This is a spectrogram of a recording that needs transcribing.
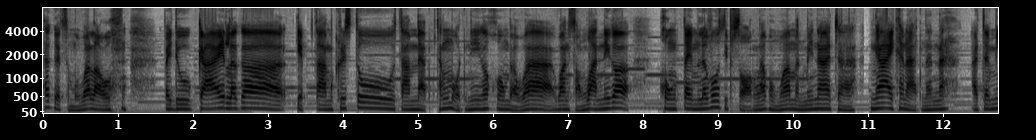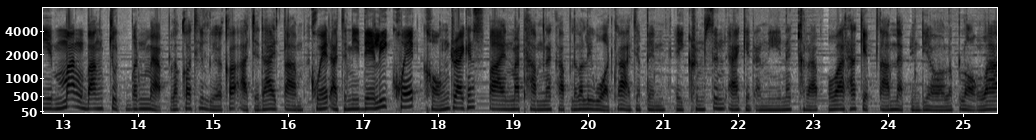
ถ้าเกิดสมมุติว่าเราไปดูไกด์แล้วก็เก็บตามคริสตัลตามแมปทั้งหมดนี่ก็คงแบบว่าวัน 2 วันนี่ก็คงเต็มเลเวล12 แล้วผมว่ามันไม่น่าจะง่ายขนาดนั้นนะ อาจจะมีมั่งบางจุดบนแมปแล้วก็ที่เหลือก็อาจจะได้ตามเควสอาจจะมี Daily Quest ของ Dragon Spine มาทำนะครับ แล้วก็ Reward ก็อาจจะเป็นไอ้ Crimson Agate อันนี้นะครับ เพราะว่าถ้าเก็บตามแมปอย่างเดียว รับรองว่า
